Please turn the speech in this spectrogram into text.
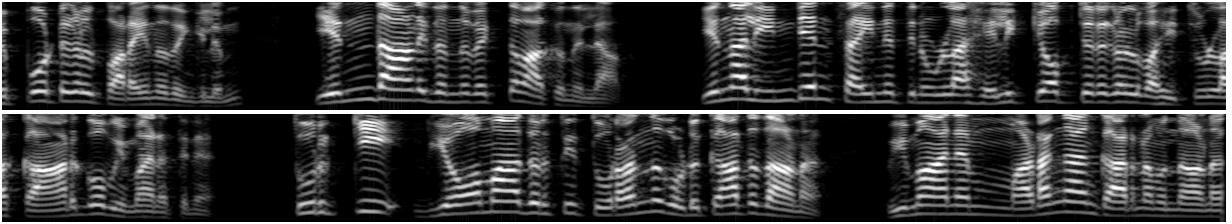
റിപ്പോർട്ടുകൾ പറയുന്നതെങ്കിലും എന്താണിതെന്ന് വ്യക്തമാക്കുന്നില്ല. എന്നാൽ ഇന്ത്യൻ സൈന്യത്തിനുള്ള ഹെലികോപ്റ്ററുകൾ വഹിച്ചുള്ള കാർഗോ വിമാനത്തിന് തുർക്കി വ്യോമാതിർത്തി തുറന്നു കൊടുക്കാത്തതാണ് വിമാനം മടങ്ങാൻ കാരണമെന്നാണ്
